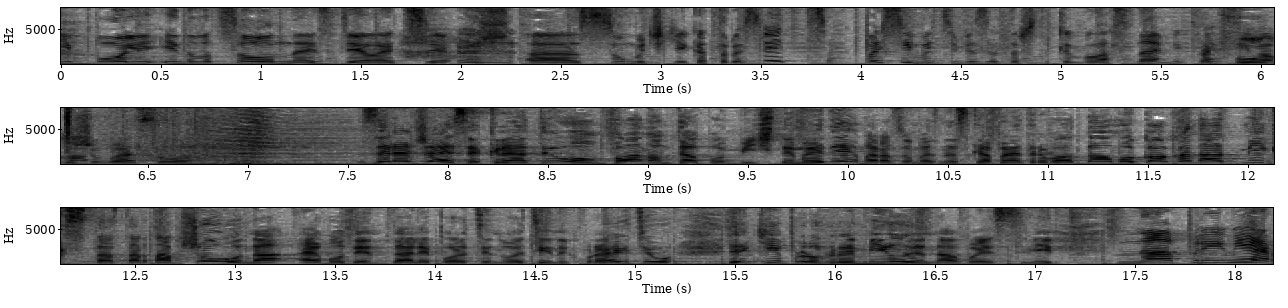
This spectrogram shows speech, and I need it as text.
и более инновационно сделать э, сумочки, которые светятся. Спасибо тебе за то, что ты была с нами. Так Спасибо було вам. дуже весело. Заряджайся креативом, фаном та бомбічними ідеями разом із Нескафе 3 в одному Коконат Мікс та стартап-шоу на М1. Далі порція інноваційних проєктів, які прогреміли на весь світ. Например,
